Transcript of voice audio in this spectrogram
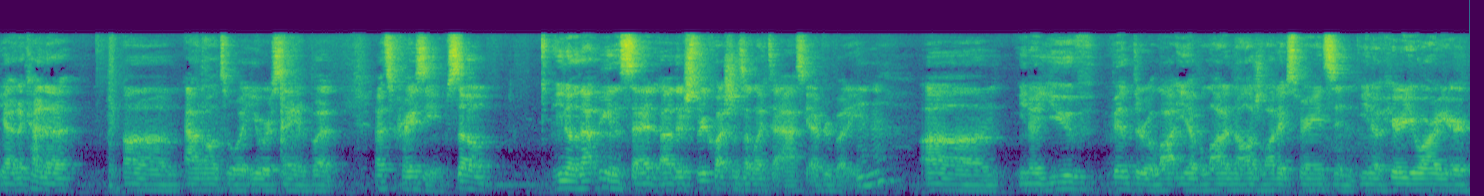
yeah. yeah, to kind of um, add on to what you were saying, but that's crazy. So, you know, that being said, uh, there's three questions I'd like to ask everybody. Mhm. Um, you know, you've been through a lot. You have a lot of knowledge, a lot of experience, and you know, here you are. You're,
